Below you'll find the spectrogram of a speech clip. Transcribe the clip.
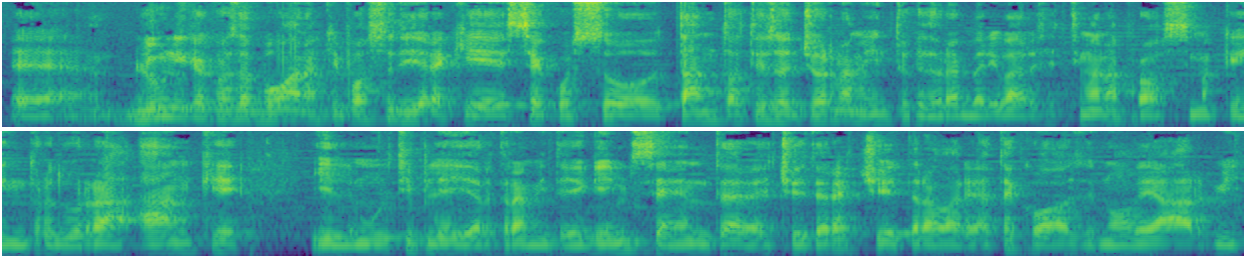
Eh, l'unica cosa buona che posso dire è che c'è questo tanto atteso aggiornamento che dovrebbe arrivare settimana prossima che introdurrà anche il multiplayer tramite Game Center, eccetera, eccetera, variate cose, nuove armi,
